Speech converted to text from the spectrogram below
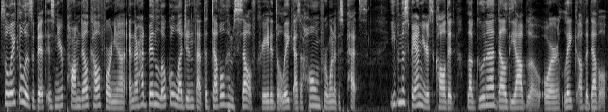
So, Lake Elizabeth is near Palmdale, California, and there had been local legends that the devil himself created the lake as a home for one of his pets. Even the Spaniards called it Laguna del Diablo, or Lake of the Devil.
